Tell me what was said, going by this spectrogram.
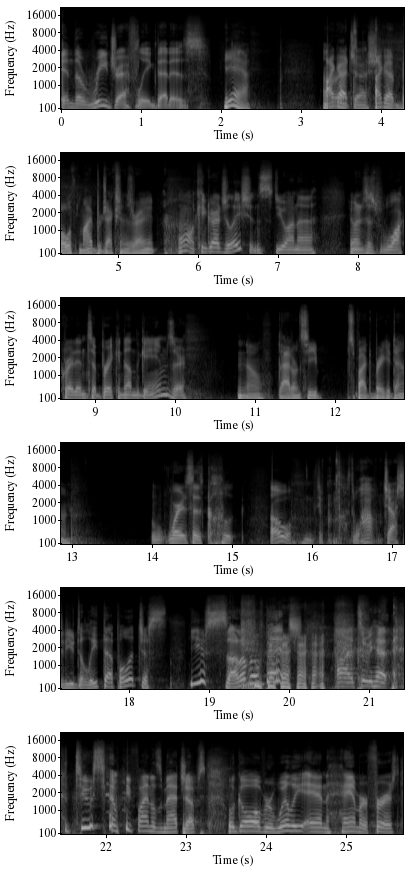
In the redraft league, that is. Yeah. I All right, got Josh. I got both my projections right. Oh, congratulations! Do you wanna you wanna just walk right into breaking down the games, or No, I don't see a spot to break it down. where it says? Cl- oh, wow, Josh, did you delete that bullet? Just you son of a bitch! All right, so we had two semifinals matchups. We'll go over Willie and Hammer first.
